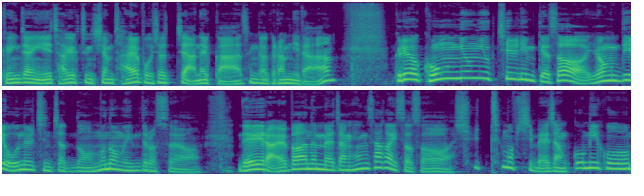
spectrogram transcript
굉장히 자격증 시험 잘 보셨지 않을까 생각을 합니다. 그리고 0667님께서 영디 오늘 진짜 너무너무 힘들었어요. 내일 알바하는 매장 행사가 있어서 쉴 틈 없이 매장 꾸미고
